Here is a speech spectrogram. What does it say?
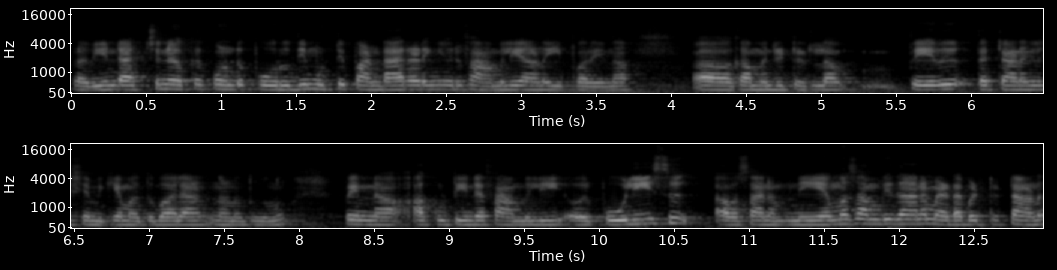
പ്രവീണിന്റെ അച്ഛനെയൊക്കെ കൊണ്ട് പൊറുതി മുട്ടി പണ്ടാരടങ്ങിയ ഒരു ഫാമിലിയാണ് ഈ പറയുന്ന കമന്റ് ഇട്ടിട്ടുള്ള പേര് തെറ്റാണെങ്കിൽ ക്ഷമിക്കാം മധുബാല എന്നാണ് തോന്നുന്നു. പിന്നെ ആ കുട്ടീന്റെ ഫാമിലി പോലീസ് അവസാനം നിയമ സംവിധാനം ഇടപെട്ടിട്ടാണ്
